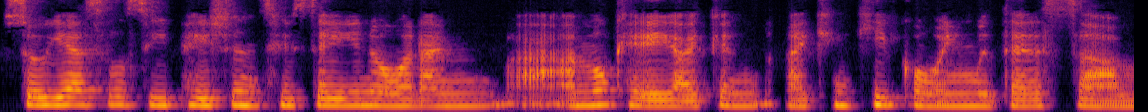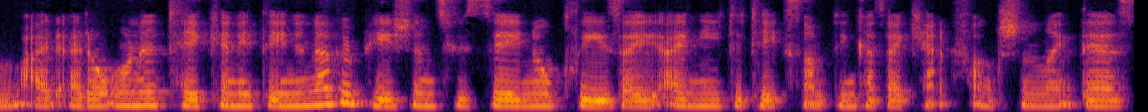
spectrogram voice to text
So yes, we'll see patients who say, you know what, I'm I'm okay. I can I can keep going with this. Um, I, I, don't want to take anything. And other patients who say, no, please, I, I need to take something because I can't function like this.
